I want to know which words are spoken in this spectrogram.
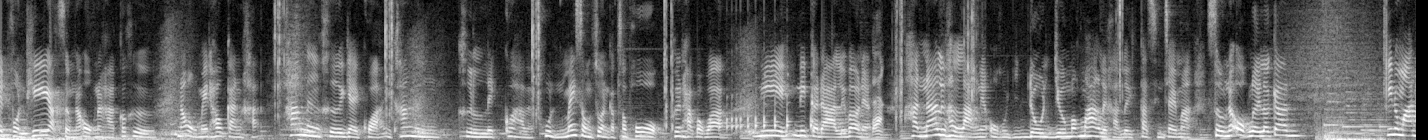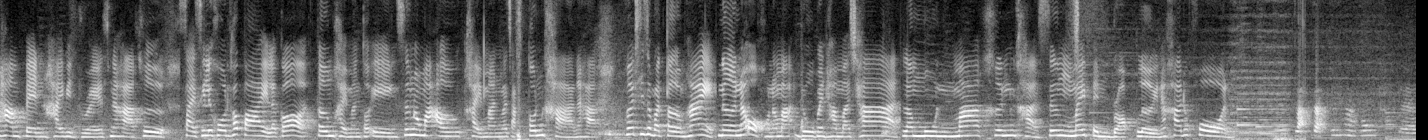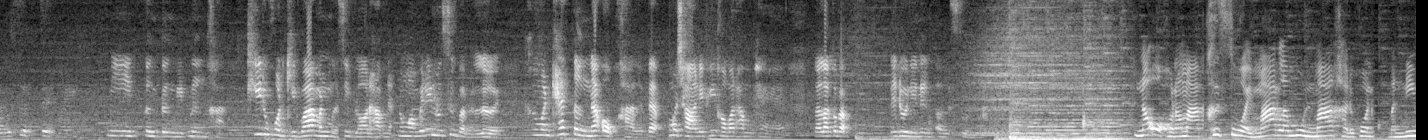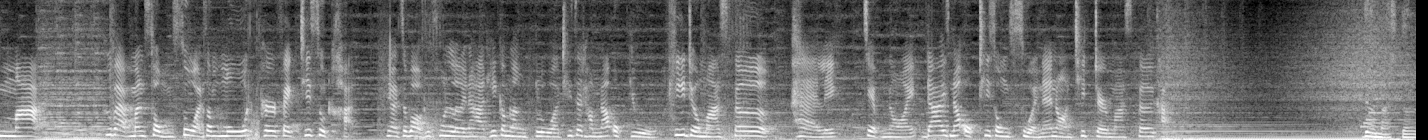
เหตุผลที่อยากเสริมหน้าอกนะคะ ก็คือหน้าอกไม่เท่ากันค่ะ ข้างหนึ่งคือใหญ่กว่าอีกข้างหนึ่งคือเล็กกว่าแบบหุ่นไม่สมส่วนกับสะโพก เพื่อนทักบอกว่านี่นี่กระดานหรือเปล่าเนี่ยหันหน้าหรือหันหลังเนี่ยโอ้โหโดนเยอะมากๆเลยค่ะ เลยตัดสินใจมาเสริมหน้าอกเลยแล้วกัน ที่น้องมาทำเป็น Hybrid Brace นะคะคือใส่ซิลิโคนเข้าไปแล้วก็เติมไขมันตัวเอง ซึ่งน้องมาเอาไขมันมาจากต้นขานะคะ เพื่อที่จะมาเติมให้เนินหน้าอกของน้องมาดูเป็นธรรมชาติละมุนมากขึ้นค่ะ ซึ่งไม่เป็นบล็อกเลยนะคะทุกคนหลังจากขึ้นมาห้องพักแล้วรู้สึกเจ็บไหมมีตึงๆนิดนึงค่ะ ที่ทุกคนคิดว่ามันเหมือนสิบล้อทับเนี่ยน้องมาไม่ได้รู้สึกแบบนั้นเลย คือมันแค่ตึงหน้าอกค่ะเลยแบบเมื่อเช้านี้พี่เขามาทำแผลแล้วเราก็แบบ ได้ดูนิดนึงเออสวยหน้าอกของน้องมาคือสวยมากละมุนมากค่ะทุกคนมันนิ่มมาก คือแบบมันสมส่วนสมูทเพอร์เฟกที่สุดค่ะ อยากจะบอกทุกคนเลยนะคะ ที่กำลังกลัวที่จะทำหน้าอกอยู่ที่ The Master แผลเล็ก เจ็บน้อย ได้หน้าอกที่ทรงสวยแน่นอนที่ The Master ค่ะ The Master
